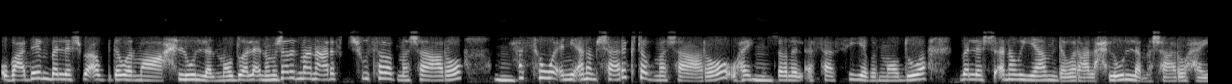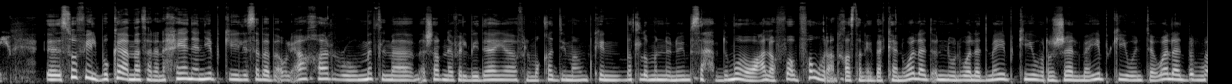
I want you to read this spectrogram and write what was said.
وبعدين بلش بقى بدور معه حلول للموضوع لأنه مجرد ما أنا عرفت شو سبب مشاعره حس هو إني أنا مشاركته بمشاعره وهي الشغلة الأساسية بالموضوع. بلش أنا وياه ندور على حلول لمشاعره هي. أه، شوفي البكاء مثلا أحيانا يبكي لسبب أو لآخر ومثل ما أشرنا في البداية في المقدمة ممكن بطلب منه إنه يمسح دموعه على فورا خاصة إذا كان ولد إنه الولد ما يبكي والرجال ما يبكي وإنت ولد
